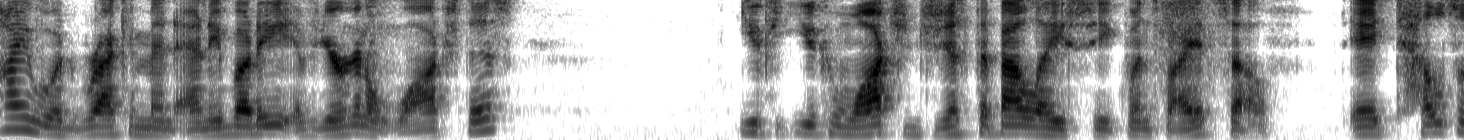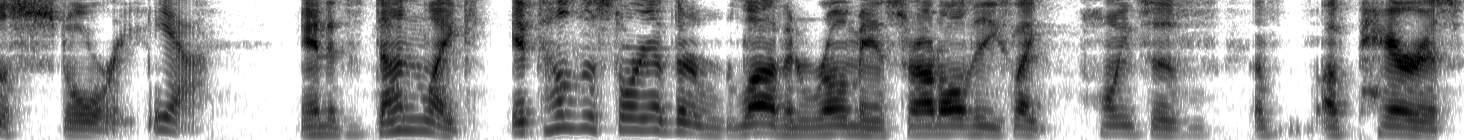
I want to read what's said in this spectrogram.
I would recommend anybody if you're gonna watch this, you you can watch just the ballet sequence by itself. It tells a story, Yeah, and it's done like it tells the story of their love and romance throughout all these like points of of, of Paris.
